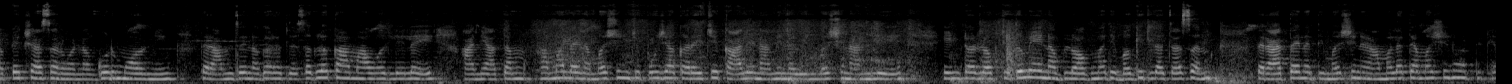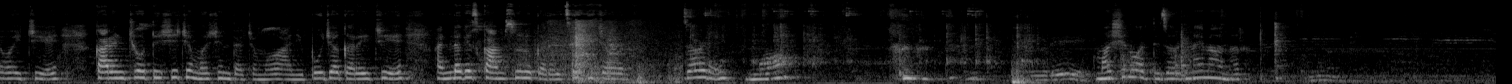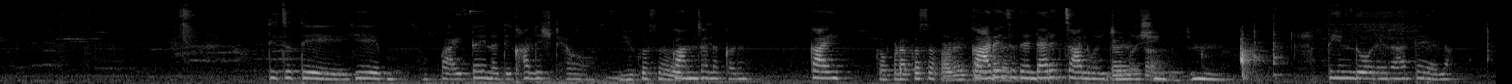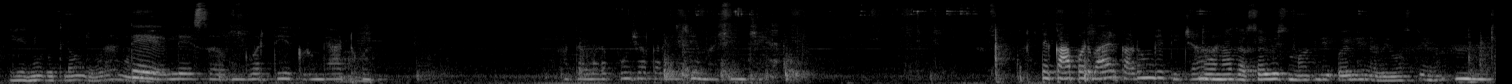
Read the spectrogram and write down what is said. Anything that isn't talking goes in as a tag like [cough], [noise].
अपेक्षा सर्वांना. Good morning तर आमचं ना घरातलं सगळं काम आवडलेलं आहे. आणि आता आम्हाला आहे ना मशीनची पूजा करायची काल आहे ना आम्ही नवीन मशीन आणली आहे. इंटरलॉकची तुम्ही आहे ना ब्लॉगमध्ये बघितलंच असन. तर आता आहे ना ती मशीन आहे. आम्हाला त्या मशीनवरती ठेवायची आहे. कारण छोटीशीच आहे मशीन त्याच्यामुळं. आणि पूजा करायची आहे. आणि लगेच काम सुरू करायचं आहे तिच्यावर. जड आहे. [laughs] मशीनवरती जड नाही ना होणार तिचं ते हे पाईट आहे ना ते खालीच ठेवा. हे कसं? काम झालं काढून. काय? कपडा कसा काढायचा? काढायचं ते डायरेक्ट चालवायची Direct मशीन चालवायची. हम्म. तीन दोरे राहते याला. हे नाही गुतलं म्हणजे बरं आहे ना ते लेस वरती हे करून घ्या आठवण. आता मला पूजा करायची मशीनची. ते कापड बाहेर काढून घे तिच्या. दोन हजार सव्वीस मधली पहिली नवीन वस्तू आहे ना. हम्म.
